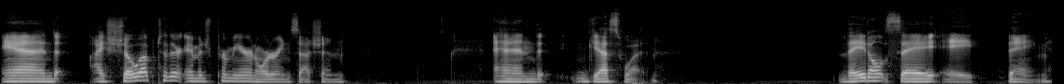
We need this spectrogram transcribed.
And I show up to their image premiere and ordering session, and guess what? They don't say a thing.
